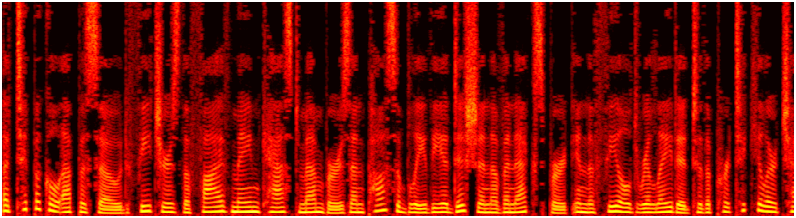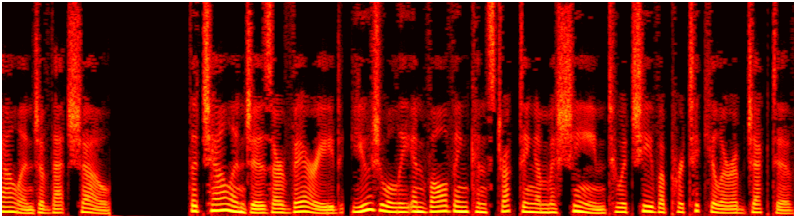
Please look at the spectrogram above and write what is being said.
A typical episode features the five main cast members and possibly the addition of an expert in the field related to the particular challenge of that show. The challenges are varied, usually involving constructing a machine to achieve a particular objective.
